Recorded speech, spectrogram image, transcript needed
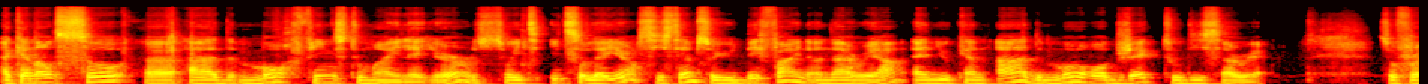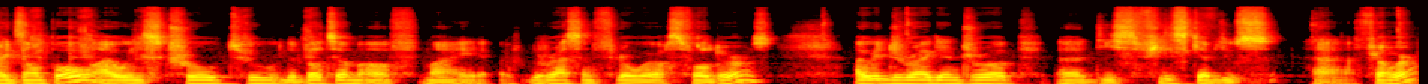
I can also uh, add more things to my layers. So it's, it's a layer system, so you define an area and you can add more object to this area. So for example, I will scroll to the bottom of my grass and flowers folders. I will drag and drop uh, this field uh, flower.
